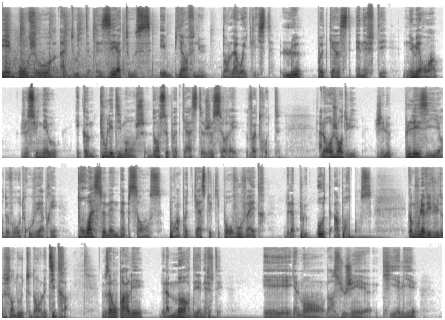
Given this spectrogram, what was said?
Et bonjour à toutes et à tous et bienvenue dans la Whitelist, le podcast NFT numéro 1. Je suis Néo et comme tous les dimanches dans ce podcast, je serai votre hôte. Alors aujourd'hui, j'ai le plaisir de vous retrouver après trois semaines d'absence pour un podcast qui pour vous va être de la plus haute importance. Comme vous l'avez vu sans doute dans le titre, nous allons parler de la mort des NFT et également d'un sujet euh, qui est lié.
